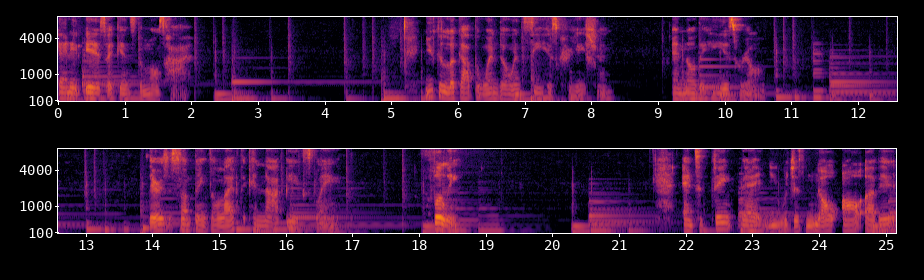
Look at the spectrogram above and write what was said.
and it is against the Most High. You can look out the window and see His creation and know that He is real. There is some things in life that cannot be explained fully. And to think that you would just know all of it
